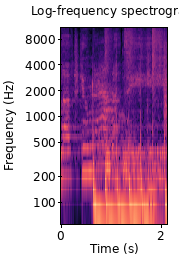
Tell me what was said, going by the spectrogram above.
love humanity.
